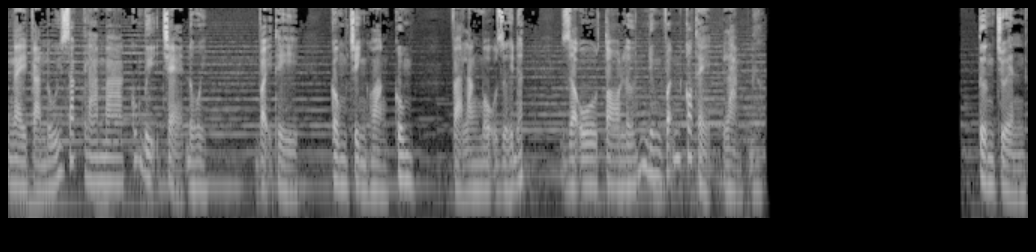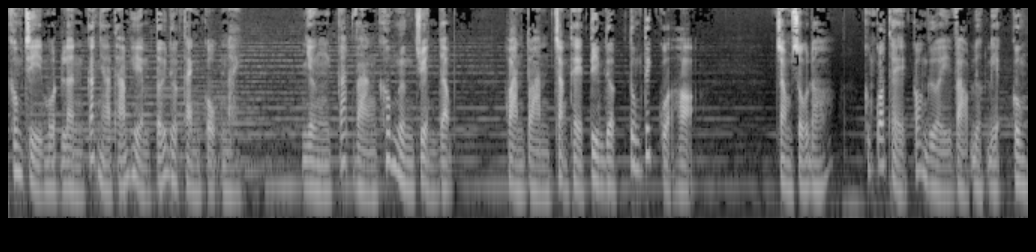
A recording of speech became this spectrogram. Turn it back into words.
ngay cả núi Rắc La Ma cũng bị trẻ đôi. Vậy thì công trình hoàng cung và lăng mộ dưới đất dẫu to lớn nhưng vẫn có thể làm được. Tương truyền không chỉ một lần các nhà thám hiểm tới được thành cổ này, nhưng cát vàng không ngừng chuyển động, hoàn toàn chẳng thể tìm được tung tích của họ. Trong số đó cũng có thể có người vào được địa cung,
